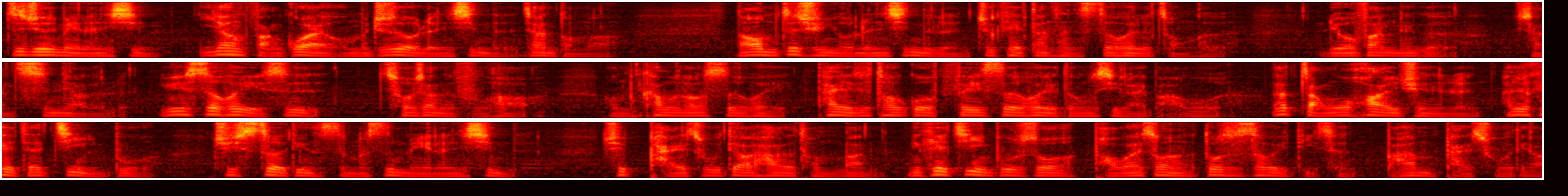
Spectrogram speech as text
这就是没人性。一样反过来，我们就是有人性的，这样懂吗？然后我们这群有人性的人，就可以当成社会的总和。流放那个想吃鸟的人，因为社会也是抽象的符号，我们看不到社会，他也是透过非社会的东西来把握。那掌握话语权的人，他就可以再进一步去设定什么是没人性的，去排除掉他的同伴。你可以进一步说，跑外送的都是社会底层，把他们排除掉；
